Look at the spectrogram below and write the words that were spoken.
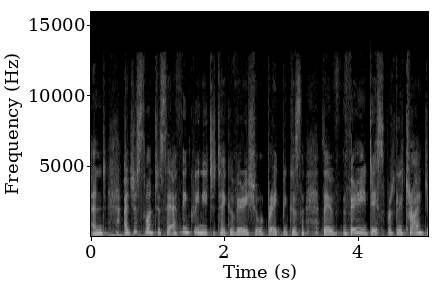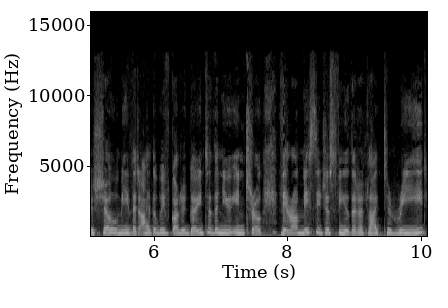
And, and, I just want to say, I think we need to take a very short break because they're very desperately trying to show me that either we've got to go into the new intro. There are messages for you that I'd like to read,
